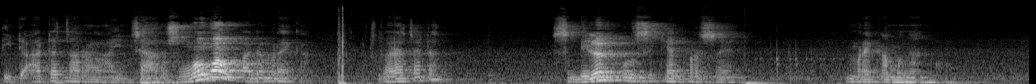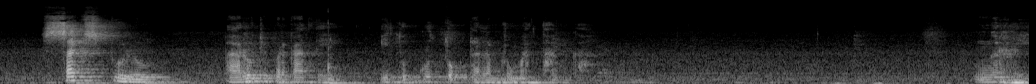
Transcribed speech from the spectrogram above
Tidak ada cara lain. Saya harus ngomong pada mereka. Saudara catat, 90 sekian persen mereka mengaku. Seks dulu baru diberkati itu kutuk dalam rumah tangga. Ngeri.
